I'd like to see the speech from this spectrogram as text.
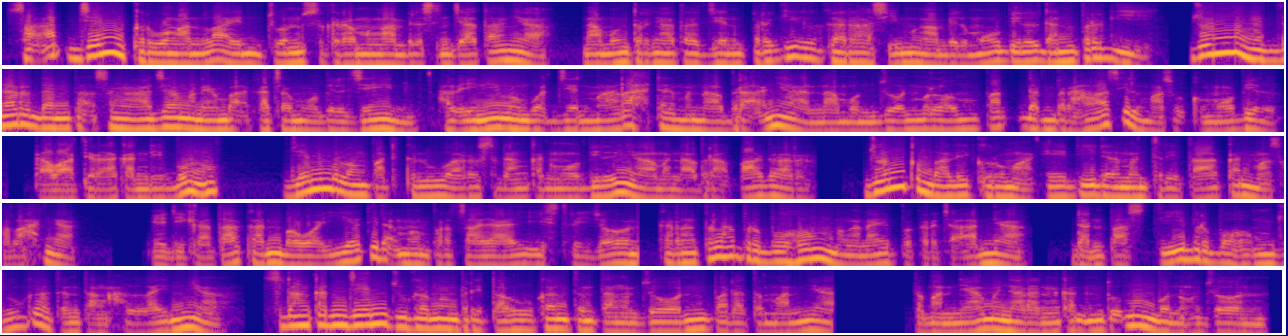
Saat Jen ke ruangan lain, John segera mengambil senjatanya, namun ternyata Jane pergi ke garasi mengambil mobil dan pergi. John mengejar dan tak sengaja menembak kaca mobil Jane. Hal ini membuat Jane marah dan menabraknya, namun John melompat dan berhasil masuk ke mobil. Khawatir akan dibunuh, Jane melompat keluar sedangkan mobilnya menabrak pagar. John kembali ke rumah Eddie dan menceritakan masalahnya. Eddie katakan bahwa ia tidak mempercayai istri John karena telah berbohong mengenai pekerjaannya dan pasti berbohong juga tentang hal lainnya. Sedangkan Jane juga memberitahukan tentang John pada temannya. Temannya menyarankan untuk membunuh John.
